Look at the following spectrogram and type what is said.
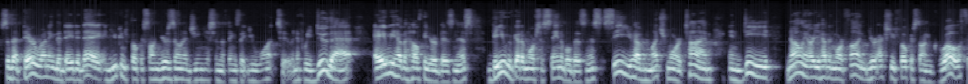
so that they're running the day-to-day and you can focus on your zone of genius and the things that you want to. And if we do that a, we have a healthier business. B, we've got a more sustainable business. C, you have much more time. And D, not only are you having more fun, you're actually focused on growth.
